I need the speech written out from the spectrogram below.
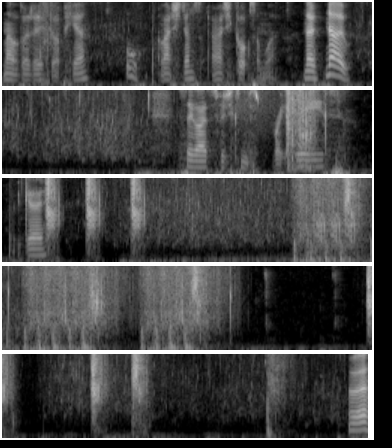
Now what do I do? Go up here. Oh, I've actually done. So I've actually got somewhere. No, no. So guys, we just can just break these. There we go. Uh,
